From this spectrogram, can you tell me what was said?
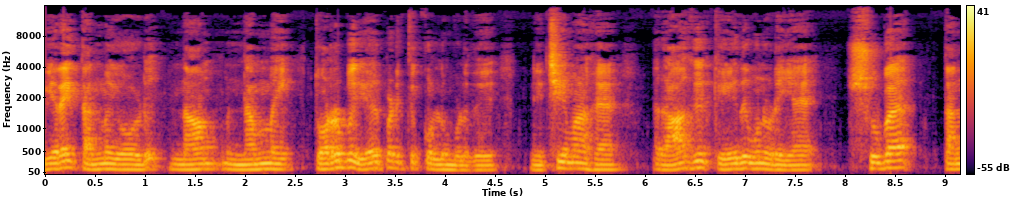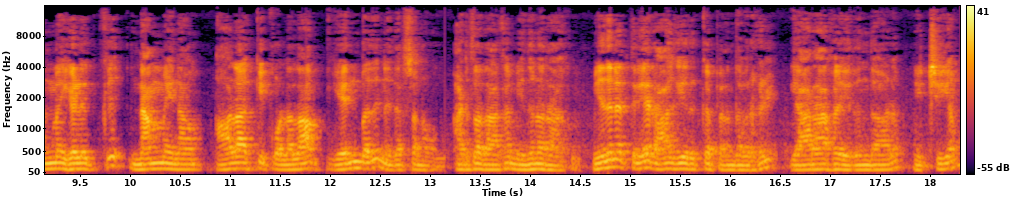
இறை தன்மையோடு நாம் நம்மை தொடர்பு ஏற்படுத்திக் கொள்ளும் பொழுது நிச்சயமாக ராகு கேதுவனுடைய சுப தன்மைகளுக்கு நம்மை நாம் ஆளாக்கி கொள்ளலாம் என்பது நிதர்சனம் அடுத்ததாக மிதுனராகும் மிதுனத்திலே ராகு இருக்க பிறந்தவர்கள் யாராக இருந்தாலும் நிச்சயம்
